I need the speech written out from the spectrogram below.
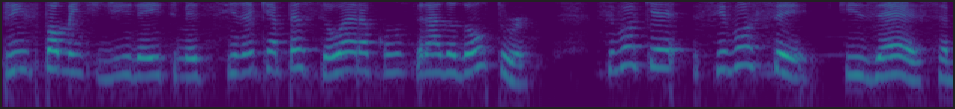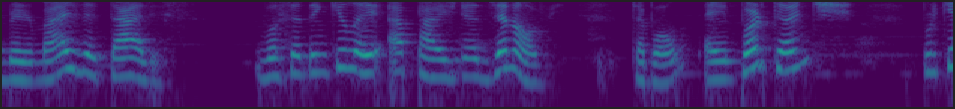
principalmente direito e medicina, que a pessoa era considerada doutor. Se você, se você quiser saber mais detalhes, você tem que ler a página 19, tá bom? É importante, porque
